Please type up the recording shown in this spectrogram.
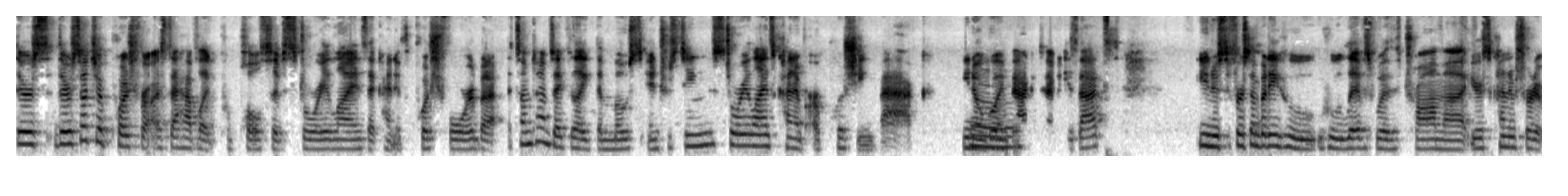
there's there's such a push for us to have like propulsive storylines that kind of push forward, but sometimes I feel like the most interesting storylines kind of are pushing back. You know, mm. going back in time because that's you know, for somebody who who lives with trauma, you're kind of sort of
